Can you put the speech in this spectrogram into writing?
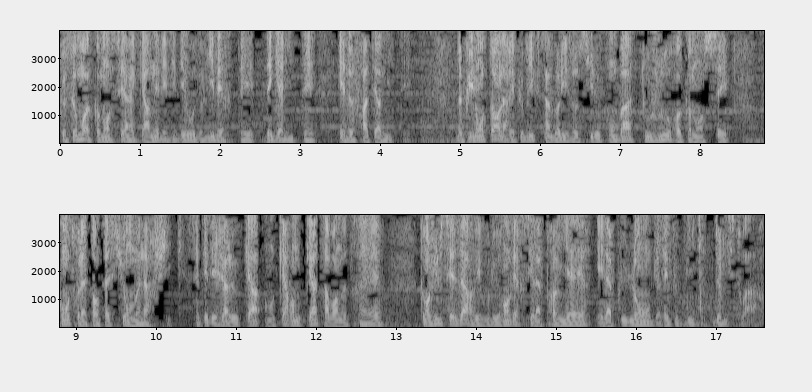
que ce mot a commencé à incarner les idéaux de liberté, d'égalité et de fraternité. Depuis longtemps, la République symbolise aussi le combat toujours recommencé contre la tentation monarchique. C'était déjà le cas en 44 avant notre ère, quand Jules César avait voulu renverser la première et la plus longue République de l'histoire.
